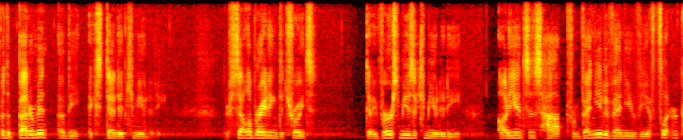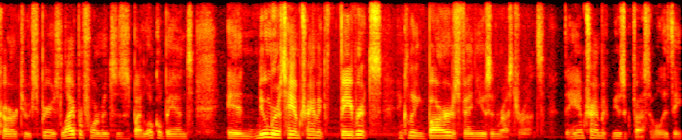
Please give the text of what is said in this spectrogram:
for the betterment of the extended community. They're celebrating Detroit's diverse music community. Audiences hop from venue to venue via foot or car to experience live performances by local bands in numerous Hamtramck favorites, including bars, venues, and restaurants. The Hamtramck Music Festival is a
